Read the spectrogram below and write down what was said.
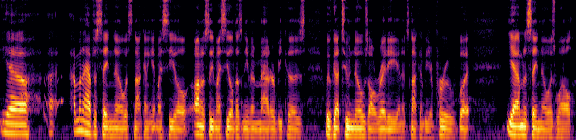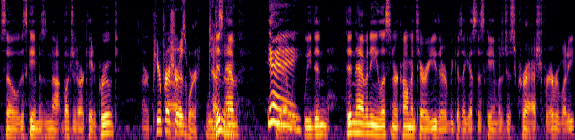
yeah, I, I'm gonna have to say no. It's not gonna get my seal. Honestly, my seal doesn't even matter because we've got two no's already, and it's not gonna be approved. But yeah, I'm gonna say no as well. So this game is not budget arcade approved. Our peer pressure Um, has worked. We Tessa. didn't have yeah, we, we didn't didn't have any listener commentary either because I guess this game was just crashed for everybody.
